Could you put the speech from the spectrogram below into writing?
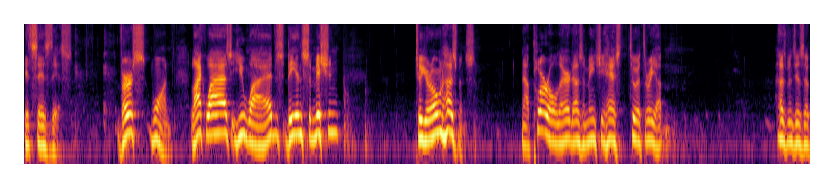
it says this. Verse 1 Likewise, you wives, be in submission to your own husbands. Now, plural there doesn't mean she has two or three of them. Husbands is an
